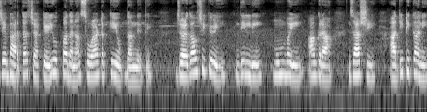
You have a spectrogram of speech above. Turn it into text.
जे भारताच्या केळी उत्पादनात सोळा टक्के योगदान देते. जळगावची केळी दिल्ली मुंबई आग्रा झाशी आदी ठिकाणी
